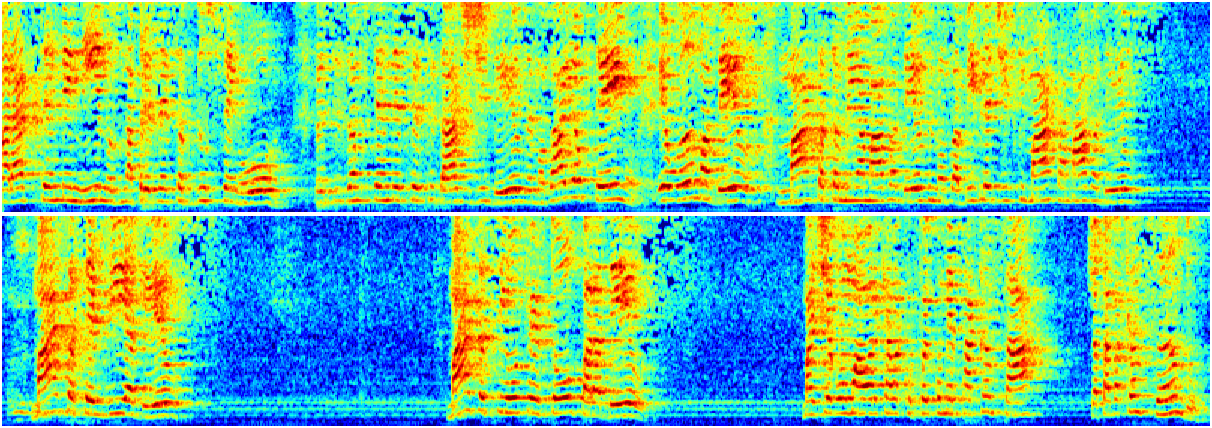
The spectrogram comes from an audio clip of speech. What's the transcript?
Parar de ser meninos na presença do Senhor. Precisamos ter necessidade de Deus, irmãos. Ah, eu tenho, eu amo a Deus. Marta também amava a Deus, irmãos. A Bíblia diz que Marta amava a Deus. Marta servia a Deus. Marta se ofertou para Deus. Mas chegou uma hora que ela foi começar a cansar. Já estava cansando.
